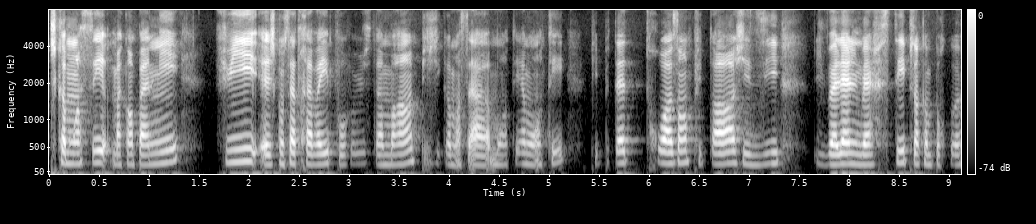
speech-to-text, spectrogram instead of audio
J'ai commencé ma compagnie. Puis, euh, j'ai commencé à travailler pour eux, justement. Puis, j'ai commencé à monter, à monter. Puis, peut-être trois ans plus tard, j'ai dit je vais aller à l'université. Puis, ils sont comme pourquoi?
